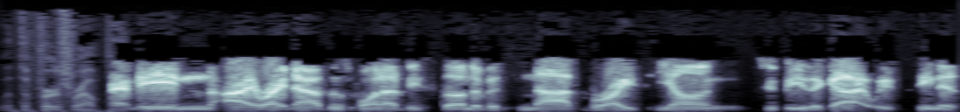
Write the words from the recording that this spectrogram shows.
with the first round pick. I mean, I right now at this point, I'd be stunned if it's not Bryce Young to be the guy. We've seen it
